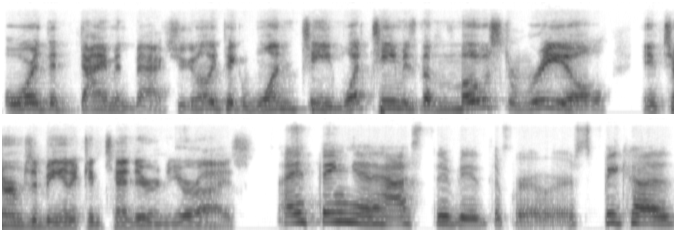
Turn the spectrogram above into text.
or the Diamondbacks. You can only pick one team. What team is the most real in terms of being a contender in your eyes? I think it has to be the Brewers because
